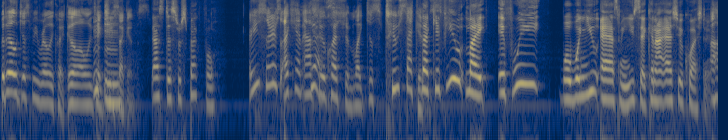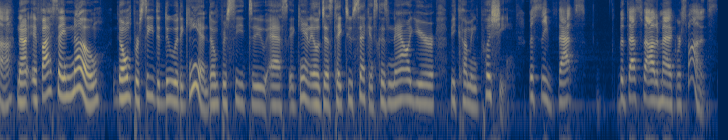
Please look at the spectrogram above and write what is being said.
but it'll just be really quick. It'll only take two Mm-mm. seconds. That's disrespectful. Are you serious? I can't ask you a question. Like just two seconds. Like if you like if we well when you asked me, you said, "Can I ask you a question?" Uh-huh. Now, if I say no, don't proceed to do it again. Don't proceed to ask again. It'll just take two seconds because now you're becoming pushy. But see, that's but that's the automatic response.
